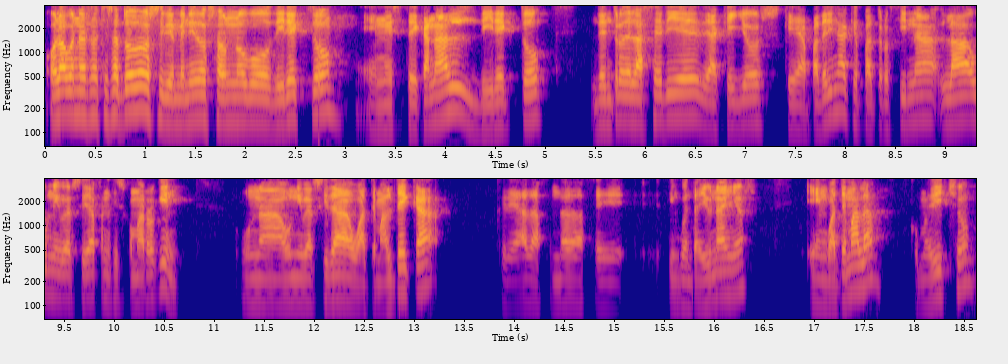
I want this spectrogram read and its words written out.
Hola, buenas noches a todos y bienvenidos a un nuevo directo en este canal, directo dentro de la serie de aquellos que apadrina, que patrocina la Universidad Francisco Marroquín, una universidad guatemalteca creada, fundada hace 51 años en Guatemala, como he dicho,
